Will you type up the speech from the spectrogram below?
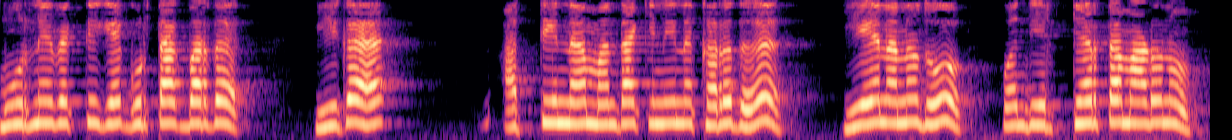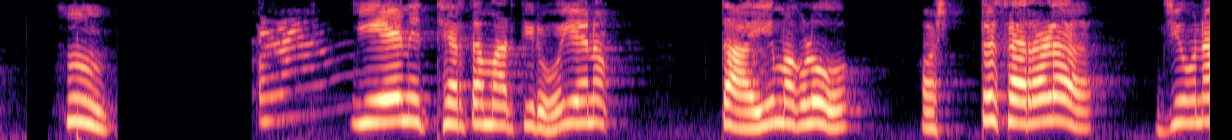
ಮೂರನೇ ವ್ಯಕ್ತಿಗೆ ಗುರ್ತಾಗ್ಬಾರ್ದು. ಈಗ ಅತ್ತಿನ ಮಂದಾಕಿನಿನ ಕರೆದು ಏನನ್ನೋದು ಒಂದು ಇತ್ಯರ್ಥ ಮಾಡೋನು. ಹ್ಮ್. ಏನ್ ಇತ್ಯರ್ಥ ಮಾಡ್ತಿರೋ ಏನೋ? ತಾಯಿ ಮಗಳು ಅಷ್ಟು ಸರಳ ಜೀವನ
